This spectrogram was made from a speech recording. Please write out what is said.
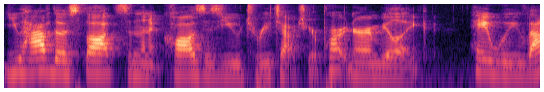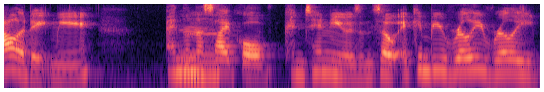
you have those thoughts and then it causes you to reach out to your partner and be like, "Hey, will you validate me?" And then the Mhm. cycle continues. And so it can be really really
